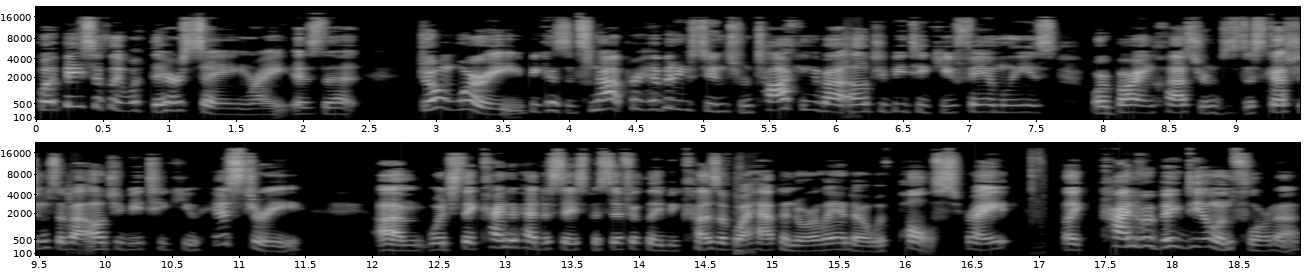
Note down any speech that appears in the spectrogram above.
what basically what they're saying, right, is that don't worry because it's not prohibiting students from talking about LGBTQ families or barring classroom discussions about LGBTQ history, um, which they kind of had to say specifically because of what happened to Orlando with Pulse, right? Like, kind of a big deal in Florida.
